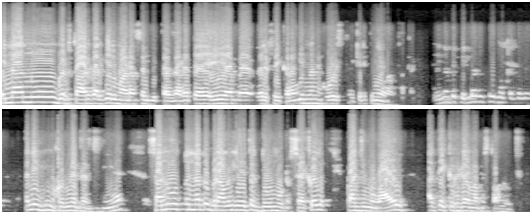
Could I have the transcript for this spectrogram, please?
ਇਹਨਾਂ ਨੂੰ ਗ੍ਰਿਫਤਾਰ ਕਰਕੇ ਰਿਮਾਂਡ ਹਾਸਲ ਕੀਤਾ ਜਾ ਰਿਹਾ ਤੇ ਇਹ ਵੈਰੀਫਾਈ ਕਰਾਂਗੇ ਇਹਨਾਂ ਨੇ ਹੋਰ ਇਸ ਤਰੀਕੇ ਦੇ ਕਿੰਨੇ ਵਾਰਦਾਤਾਂ ਕੀਤੀਆਂ ਇਹਨਾਂ ਦੇ ਪਹਿਲਾਂ ਵੀ ਕੋਈ ਮੁਕੱਦਮੇ? ਨਹੀਂ ਮੁਕਦਮੇ ਦਰਜ ਨਹੀਂ ਹੈ। ਸਾਨੂੰ ਇਹਨਾਂ ਤੋਂ ਬਰਾਮਦਗੀ ਹਜੇ ਤੱਕ ਦੋ ਮੋਟਰਸਾਈਕਲ ਪੰਜ ਮੋਬਾਈਲ ਅਤੇ ਇੱਕ ਖਿਡੌਣਾ ਪਿਸਤੌਲ ਹੋ ਚੁੱਕਾ।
